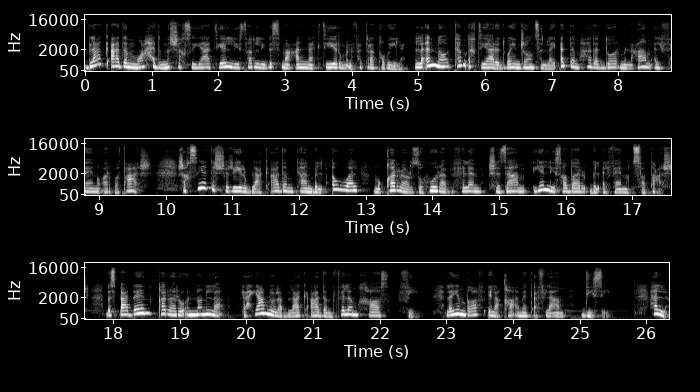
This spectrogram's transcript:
Black Adam واحد من الشخصيات يلي صار لي بسمع عنها كتير ومن فترة طويلة لأنه تم اختيار دوين جونسون ليقدم هذا الدور من عام 2014 شخصية الشرير بلاك آدم كان بالأول مقرر ظهوره بفيلم شزام يلي صدر بال 2019 بس بعدين قرروا أنهم لا رح يعملوا لبلاك آدم فيلم خاص فيه لينضاف إلى قائمة أفلام DC هلأ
